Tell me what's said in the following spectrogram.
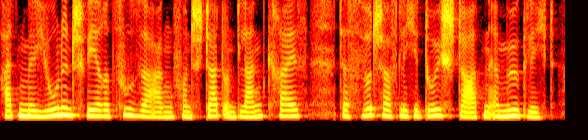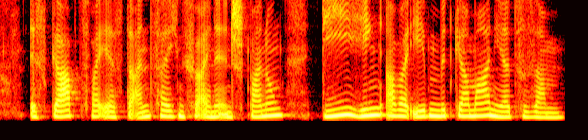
hatten millionenschwere Zusagen von Stadt und Landkreis das wirtschaftliche Durchstarten ermöglicht. Es gab zwar erste Anzeichen für eine Entspannung, die hing aber eben mit Germania zusammen.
